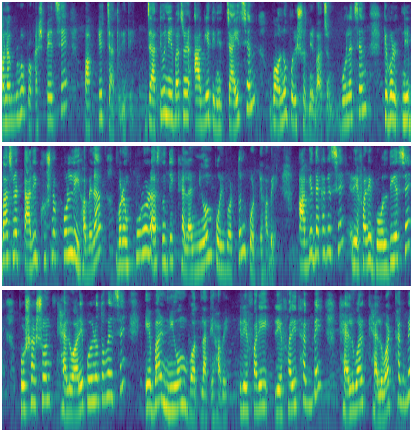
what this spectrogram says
অনাগ্রহ প্রকাশ পেয়েছে বাক্যের চাতুরিতে। জাতীয় নির্বাচনের আগে তিনি চাইছেন গণপরিষদ নির্বাচন। বলেছেন, কেবল নির্বাচনের তারিখ ঘোষণা করলেই হবে না, বরং পুরো রাজনৈতিক খেলার নিয়ম পরিবর্তন করতে হবে। আগে দেখা গেছে, রেফারি গোল দিয়েছে, প্রশাসন খেলোয়াড়ে পরিণত হয়েছে, এবার নিয়ম বদলাতে হবে। রেফারি রেফারি থাকবে, খেলোয়াড় খেলোয়াড় থাকবে,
